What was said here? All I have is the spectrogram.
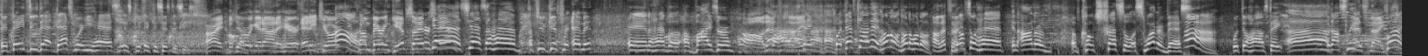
If they do that, that's where he has his inconsistencies. All right, before yeah. we get out of here, Eddie George, oh. you come bearing gifts, I understand? Yes, yes, I have a few gifts for Emmitt, and I have a, a visor. Oh, that's nice but that's not it. Hold on, hold on, hold on. Oh, that's nice. We also have, in honor of, of Coach Tressel, a sweater vest ah. with the Ohio State uh, without sleeves. That's nice. But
